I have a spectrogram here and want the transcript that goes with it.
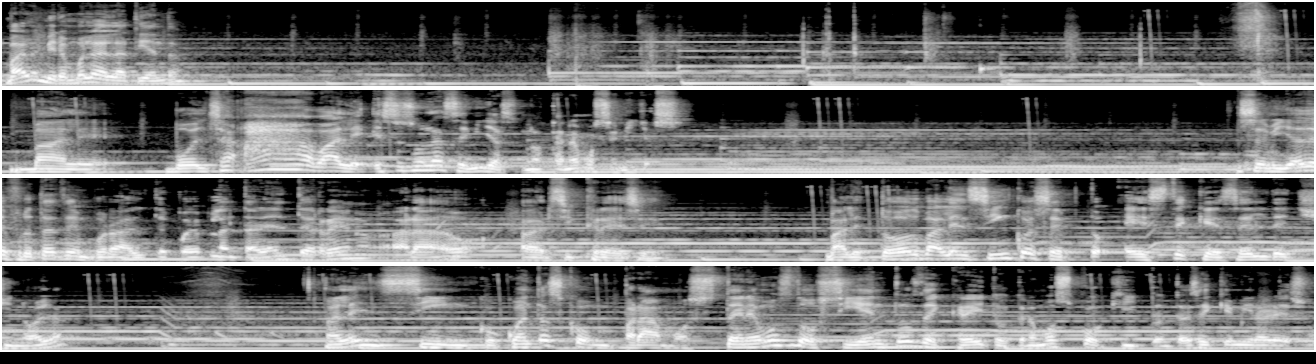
Vale, miremos la de la tienda. Vale, bolsa. Ah, vale, esas son las semillas. No tenemos semillas. Semillas de fruta temporal. Te puede plantar en el terreno, arado, a ver si crece. Vale, todos valen 5 excepto este que es el de chinola. Valen 5. ¿Cuántas compramos? Tenemos 200 de crédito, tenemos poquito, entonces hay que mirar eso.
